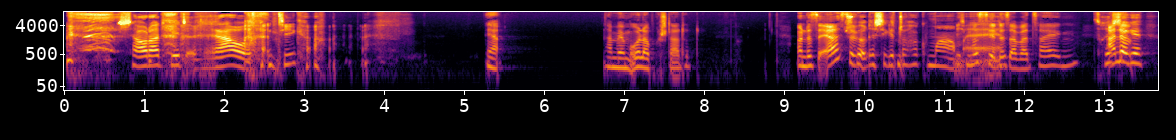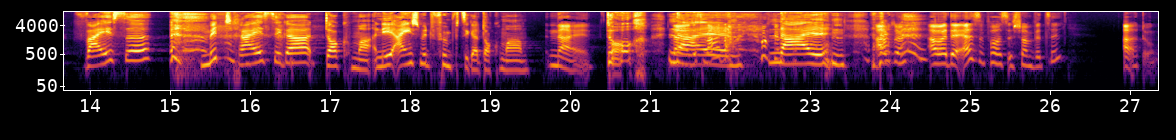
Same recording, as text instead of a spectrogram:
Shoutout geht raus. An Tika. Ja. Haben wir im Urlaub gestartet. Und das Ich erste, bin richtige Dog Mom. ich muss dir ey. das aber zeigen. So richtige weiße, mit 30er Dog Mom. Nee, eigentlich mit 50er Dog Mom. Nein. Doch. Nein, Nein. Nein. Achtung, aber der erste Post ist schon witzig. Achtung,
